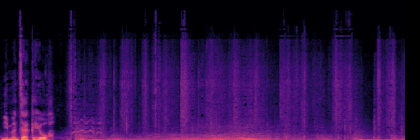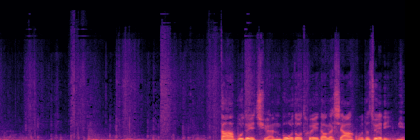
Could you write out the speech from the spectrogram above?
你们再给我。大部队全部都退到了峡谷的最里面，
